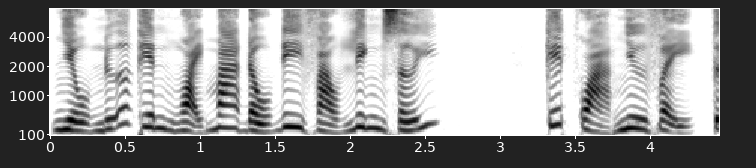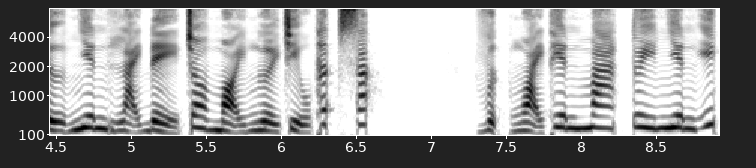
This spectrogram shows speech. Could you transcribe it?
nhiều nữa thiên ngoại ma đầu đi vào linh giới. Kết quả như vậy tự nhiên lại để cho mọi người chịu thất sắc. Vực ngoại thiên ma tuy nhiên ít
